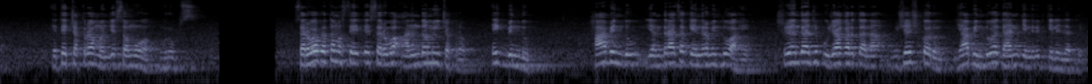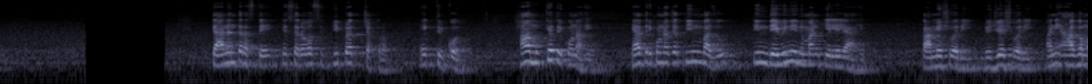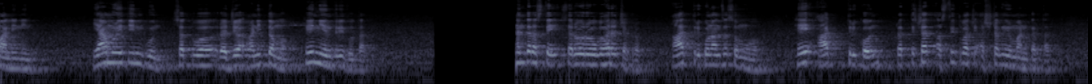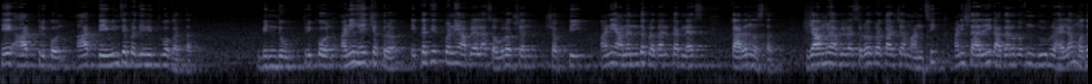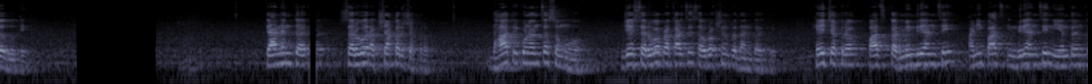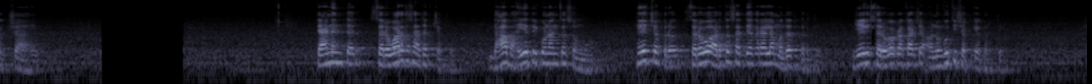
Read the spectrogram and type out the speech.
येथे चक्र म्हणजे समूह ग्रुप्स सर्वप्रथम असते ते सर्व आनंदमयी चक्र एक बिंदू. हा बिंदू यंत्राचा केंद्रबिंदू आहे. श्रीयंत्राची पूजा करताना विशेष करून ह्या बिंदूवर ध्यान केंद्रित केले जाते. त्यानंतर असते ते सर्व सिद्धिप्रत चक्र एक त्रिकोण. हा मुख्य त्रिकोण आहे. ह्या त्रिकोणाच्या तीन बाजू तीन देवींनी निर्माण केलेल्या आहेत. कामेश्वरी ब्रिजेश्वरी आणि आगमालिनी. यामुळे तीन गुण सत्व रज आणि तम हे नियंत्रित होतात. त्यानंतर असते सर्व रोगहर चक्र. आठ त्रिकोणांचा समूह. हे आठ त्रिकोण प्रत्यक्षात अस्तित्वाचे अष्टक निर्माण करतात. हे आठ त्रिकोण आठ देवींचे प्रतिनिधित्व करतात. बिंदू त्रिकोण आणि हे चक्र एकत्रितपणे आपल्याला संरक्षण शक्ती आणि आनंद प्रदान करण्यास कारण असतात ज्यामुळे आपल्याला सर्व प्रकारच्या मानसिक आणि शारीरिक आजारांपासून दूर राहायला मदत होते. त्यानंतर सर्व रक्षाकर चक्र. दहा त्रिकोणांचा समूह जे सर्व प्रकारचे संरक्षण प्रदान करते. हे चक्र पाच कर्मेंद्रियांचे आणि पाच इंद्रियांचे नियंत्रण कक्ष आहे. त्यानंतर सर्वार्थ साधक चक्र दहा बाह्य त्रिकोणांचा समूह. हे चक्र सर्व अर्थ साध्य करायला मदत करते जे सर्व प्रकारच्या अनुभूती शक्य करते.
